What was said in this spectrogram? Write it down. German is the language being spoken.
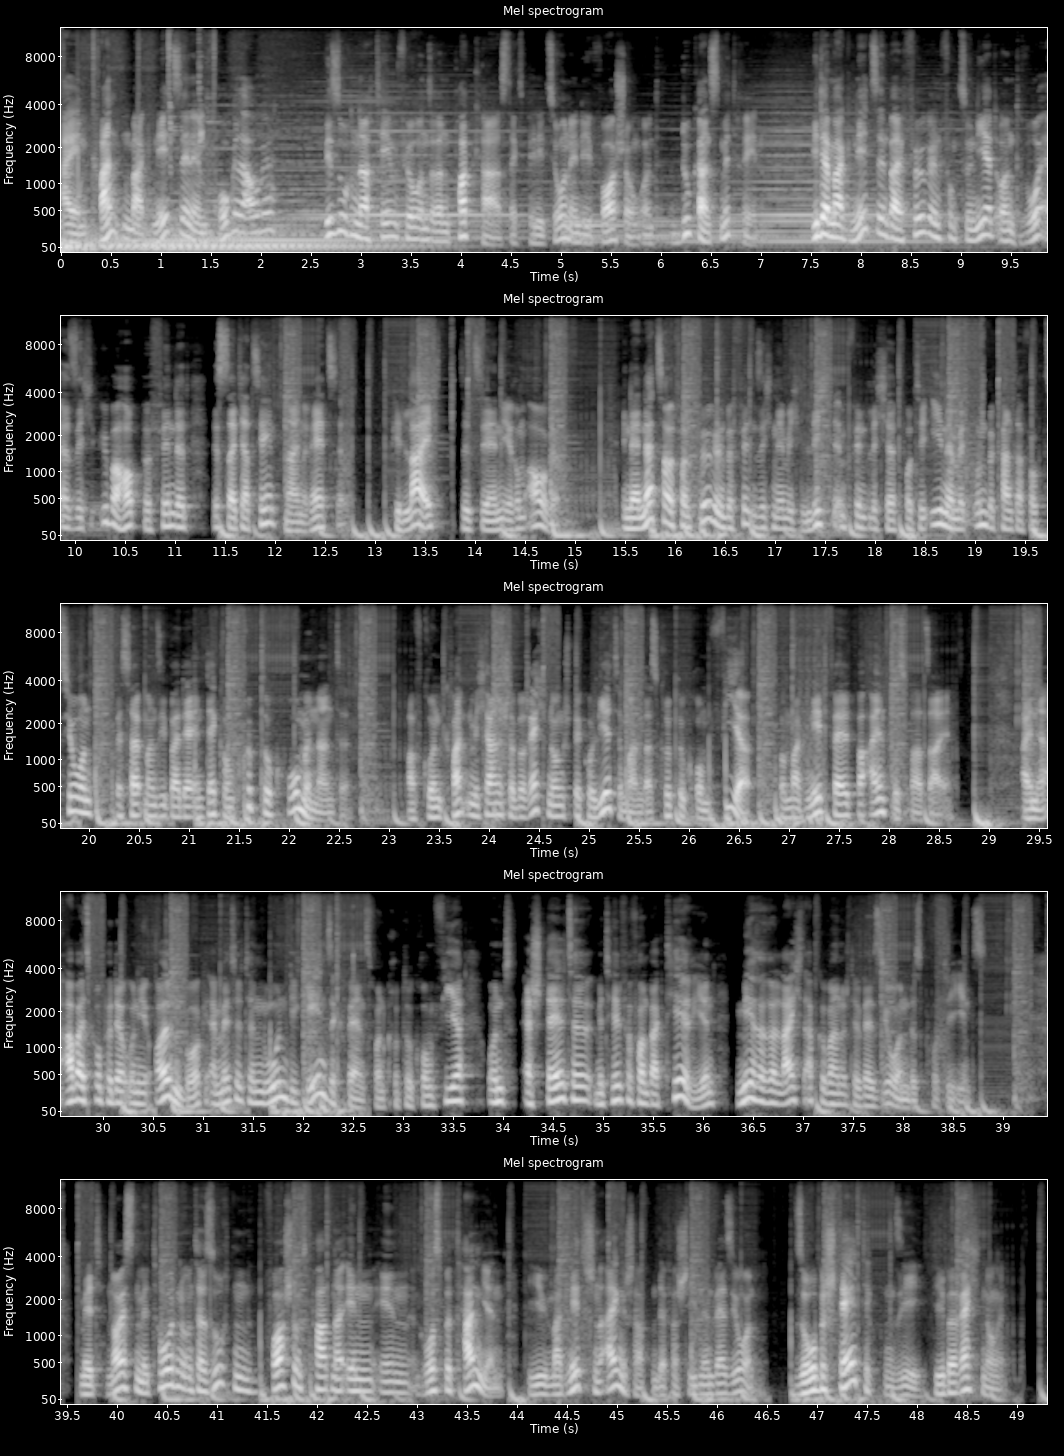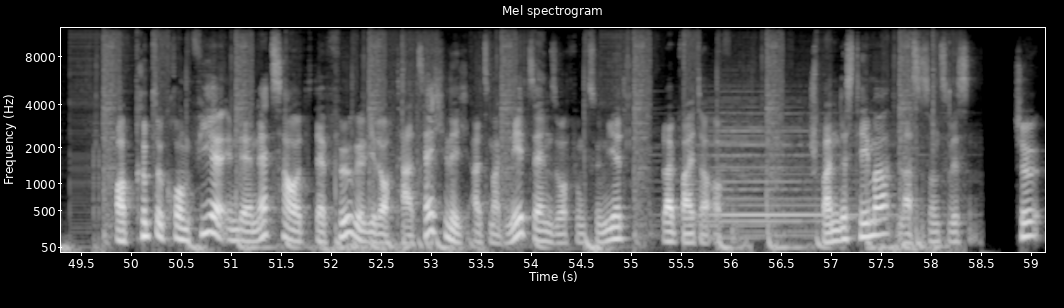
Ein Quantenmagnetsinn im Vogelauge? Wir suchen nach Themen für unseren Podcast Expedition in die Forschung und du kannst mitreden. Wie der Magnetsinn bei Vögeln funktioniert und wo er sich überhaupt befindet, ist seit Jahrzehnten ein Rätsel. Vielleicht sitzt er in ihrem Auge. In der Netzhaut von Vögeln befinden sich nämlich lichtempfindliche Proteine mit unbekannter Funktion, weshalb man sie bei der Entdeckung Kryptochrome nannte. Aufgrund quantenmechanischer Berechnungen spekulierte man, dass Kryptochrom 4 vom Magnetfeld beeinflussbar sei. Eine Arbeitsgruppe der Uni Oldenburg ermittelte nun die Gensequenz von Kryptochrom 4 und erstellte mit Hilfe von Bakterien mehrere leicht abgewandelte Versionen des Proteins. Mit neuesten Methoden untersuchten ForschungspartnerInnen in Großbritannien die magnetischen Eigenschaften der verschiedenen Versionen. So bestätigten sie die Berechnungen. Ob Kryptochrom 4 in der Netzhaut der Vögel jedoch tatsächlich als Magnetsensor funktioniert, bleibt weiter offen. Spannendes Thema, lass es uns wissen. Tschö.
